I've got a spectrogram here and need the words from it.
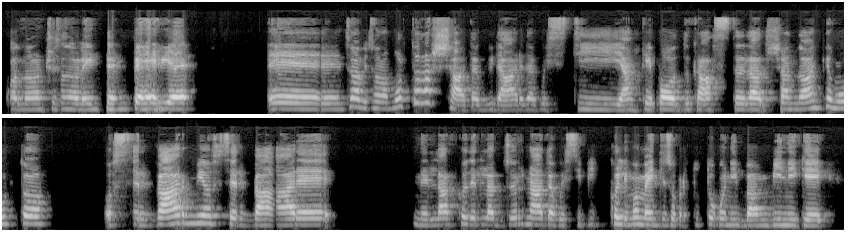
quando non ci sono le intemperie. E, insomma, mi sono molto lasciata guidare da questi anche podcast, lasciando anche molto osservarmi, osservare nell'arco della giornata questi piccoli momenti, soprattutto con i bambini che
